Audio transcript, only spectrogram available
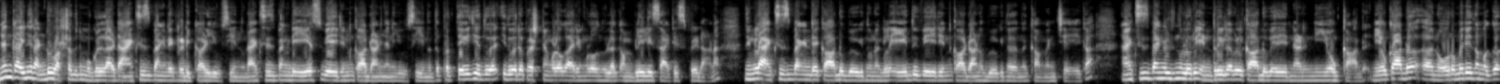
ഞാൻ കഴിഞ്ഞ രണ്ട് വർഷത്തിന് മുകളിലായിട്ട് ആക്സിസ് ബാങ്കിന്റെ ക്രെഡിറ്റ് കാർഡ് യൂസ് ചെയ്യുന്നുണ്ട്. ആക്സിസ് ബാങ്കിന്റെ എസ് വേരിയൻ കാർഡാണ് ഞാൻ യൂസ് ചെയ്യുന്നത്. പ്രത്യേകിച്ച് ഇതുവരെ ഇതുവരെ പ്രശ്നങ്ങളോ കാര്യങ്ങളോ ഒന്നുമില്ല. കംപ്ലീറ്റ്ലി സാറ്റിസ്ഫൈഡ് ആണ്. നിങ്ങൾ ആക്സിസ് ബാങ്കിന്റെ കാർഡ് ഉപയോഗിക്കുന്നുണ്ടെങ്കിൽ ഏത് വേരിയൻ കാർഡാണ് ഉപയോഗിക്കുന്നതെന്ന് കമന്റ് ചെയ്യുക. ആക്സിസ് ബാങ്കിൽ നിന്നുള്ള ഒരു എൻട്രി ലെവൽ കാർഡ് വേരിയന്റാണ് Neo card Neo card normally നമുക്ക്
